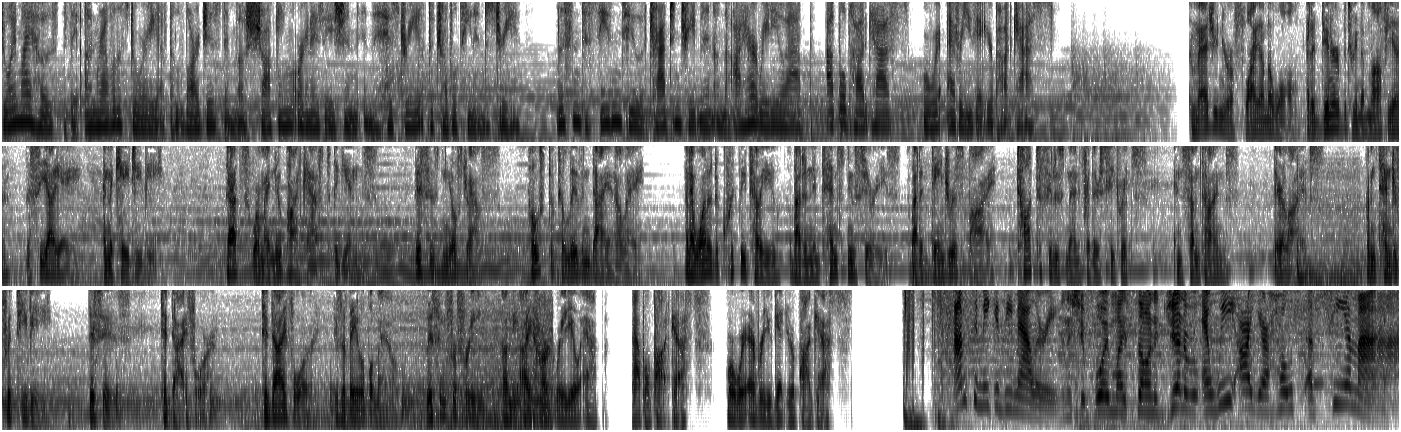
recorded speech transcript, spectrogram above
Join my hosts as they unravel the story of the largest and most shocking organization in the history of the troubled teen industry. Listen to season two of Trapped in Treatment on the iHeartRadio app, Apple Podcasts, or wherever you get your podcasts. Imagine you're a fly on the wall at a dinner between the mafia, the CIA, and the KGB. That's where my new podcast begins. This is Neil Strauss, host of To Live and Die in LA and I wanted to quickly tell you about an intense new series about a dangerous spy taught to seduce men for their secrets and sometimes their lives. From Tenderfoot TV, this is To Die For. To Die For is available now. Listen for free on the iHeartRadio app, Apple Podcasts, or wherever you get your podcasts. I'm Tamika D. Mallory. And it's your boy, Mysonne, the General. And we are your hosts of TMI.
